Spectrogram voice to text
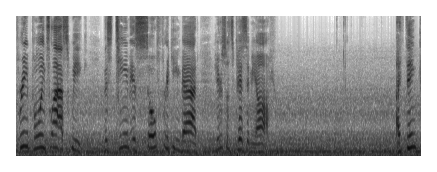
three points last week. This team is so freaking bad. Here's what's pissing me off. I think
